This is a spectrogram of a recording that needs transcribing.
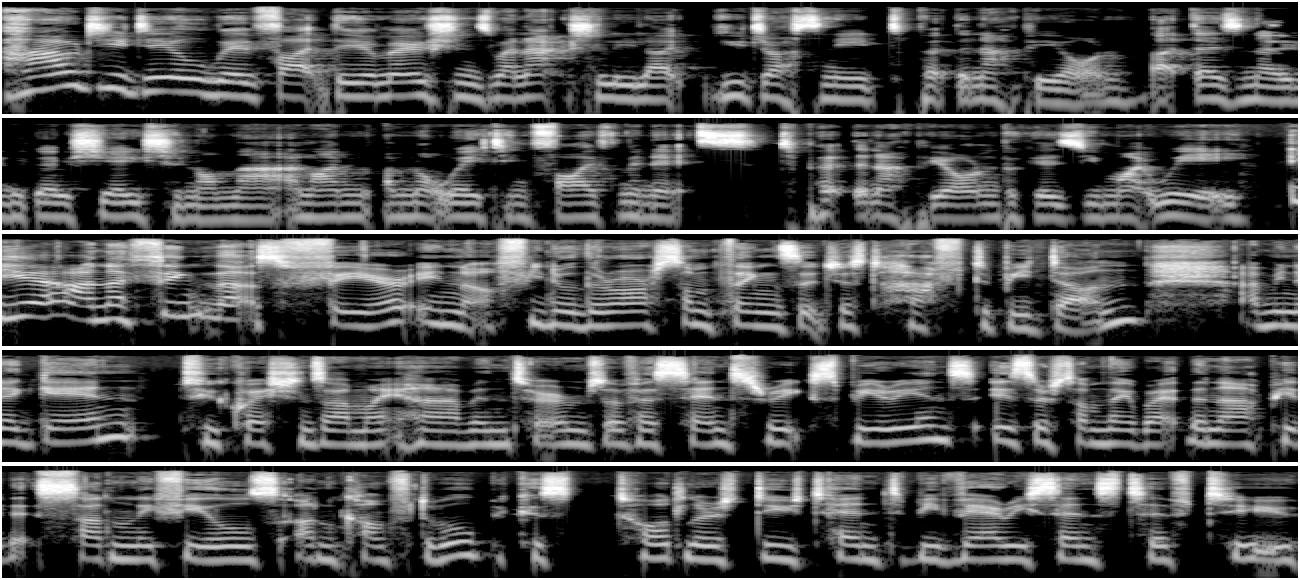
how do you deal with like the emotions when actually like you just need to put the nappy on? Like there's no negotiation on that and I'm, I'm not waiting five minutes to put the nappy on because you might wee. Yeah and i think that's fair enough. You know there are some things that just have to be done. I mean again two questions i might have in terms of a sensory experience. Is there something about the nappy that suddenly feels uncomfortable? Because toddlers do tend to be very sensitive to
